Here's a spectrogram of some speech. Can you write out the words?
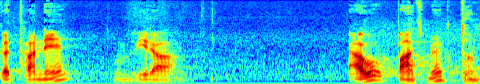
કથાને વિરામ. આવો પાંચ મિનિટ ધૂન.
